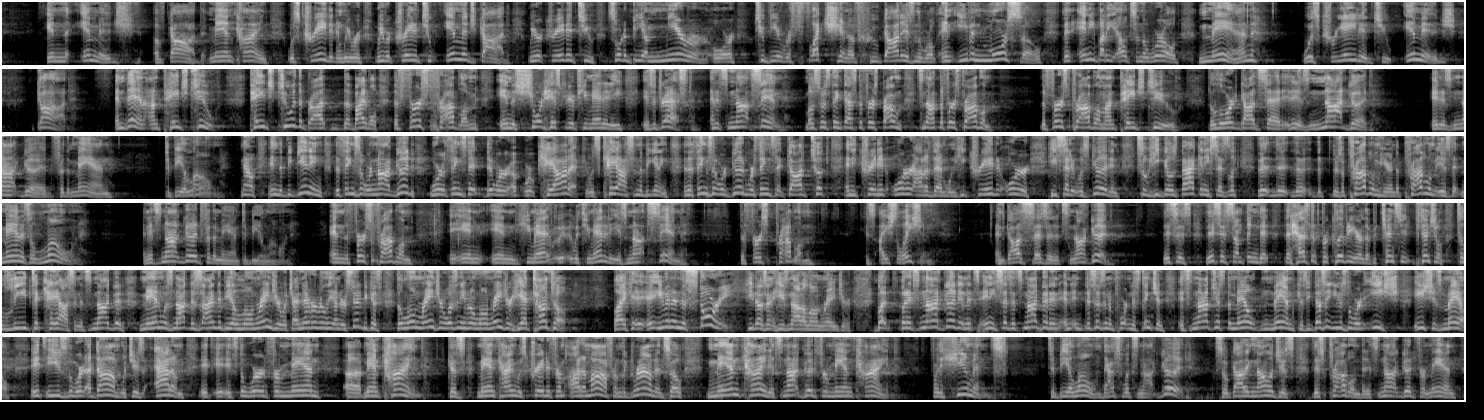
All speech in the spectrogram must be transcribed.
in the image of God, that mankind was created and we were, we were created to image God. We were created to sort of be a mirror or to be a reflection of who God is in the world. And even more so than anybody else in the world, man was created to image God. And then on page two, page two of the, the Bible, the first problem in the short history of humanity is addressed, and it's not sin. Most of us think that's the first problem. It's not the first problem. The first problem on page two, the Lord God said, It is not good. It is not good for the man to be alone. Now, in the beginning, the things that were not good were things that, that were, uh, were chaotic. It was chaos in the beginning. And the things that were good were things that God took and He created order out of them. When He created order, He said it was good. And so He goes back and He says, Look, the, the, the, there's a problem here. And the problem is that man is alone. And it's not good for the man to be alone. And the first problem in, in human, with humanity is not sin. The first problem is isolation. And God says that it's not good. This is, this is something that, that has the proclivity or the potential, potential to lead to chaos, and it's not good. Man was not designed to be a lone ranger, which I never really understood because the lone ranger wasn't even a lone ranger. He had Tonto. Like even in the story, he doesn't, he's not a lone ranger. But, but it's not good. And it's, and he says it's not good. And, and, and this is an important distinction. It's not just the male man because he doesn't use the word ish. Ish is male. It, he uses the word Adam, which is Adam. It, it, it's the word for man, uh, mankind because mankind was created from Adamah, from the ground. And so mankind, it's not good for mankind, for the humans to be alone. That's what's not good. So God acknowledges this problem that it's not good for man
